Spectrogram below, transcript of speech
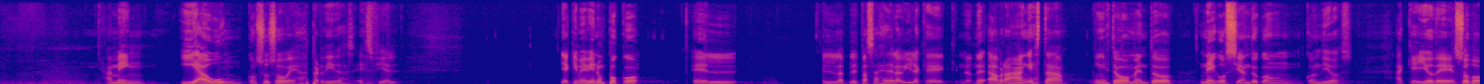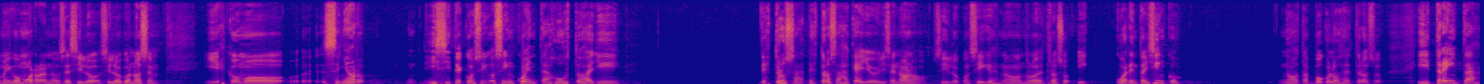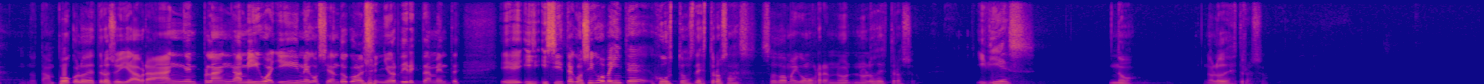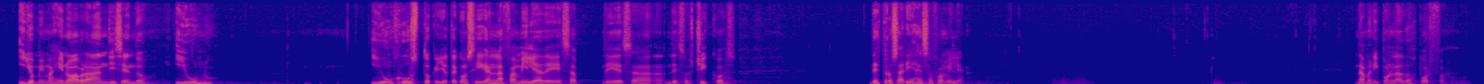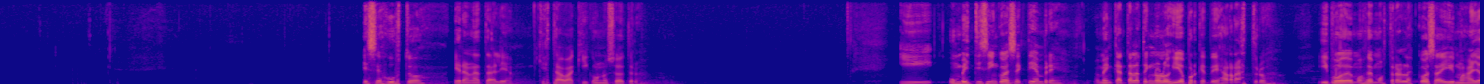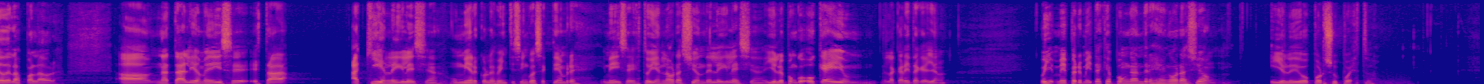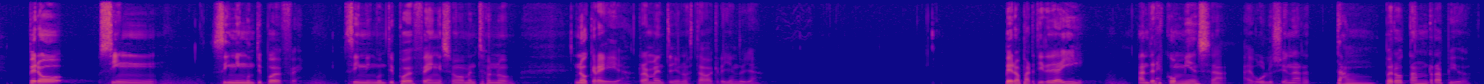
Amén. Y aún con sus ovejas perdidas es fiel. Y aquí me viene un poco el, el, pasaje de la Biblia que, donde Abraham está en este momento negociando con, con, Dios aquello de Sodoma y Gomorra, no sé si lo, si lo conocen. Y es como, Señor, ¿y si te consigo 50 justos allí, ¿Destruza, ¿Destrozas aquello? Y dice, no, no, si lo consigues, no, no lo destrozo. ¿Y 45? No, tampoco los destrozo. ¿Y 30? No, tampoco los destrozo. Y Abraham en plan amigo allí, negociando con el Señor directamente. Eh, y, si te consigo 20 justos, ¿destrozas Sodoma y Gomorra? No, no los destrozo. ¿Y 10? No, no los destrozo. Y yo me imagino a Abraham diciendo, ¿y uno? ¿Y un justo que yo te consiga en la familia de, esa, de, esa, de esos chicos? ¿Destrozarías esa familia? Dame y pon las dos, porfa. Ese justo era Natalia, que estaba aquí con nosotros. Y un 25 de septiembre, me encanta la tecnología porque te deja rastro y podemos demostrar las cosas y más allá de las palabras. Ah, Natalia me dice, está aquí en la iglesia, un miércoles 25 de septiembre, y me dice, estoy en la oración de la iglesia. Y yo le pongo, ok, la carita que ella, ¿no? Oye, ¿me permites que ponga a Andrés en oración? Y yo le digo, por supuesto. Pero sin, sin ningún tipo de fe. Sin ningún tipo de fe en ese momento no, no creía. Realmente yo no estaba creyendo ya. Pero a partir de ahí, Andrés comienza a evolucionar tan, pero tan rápido,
